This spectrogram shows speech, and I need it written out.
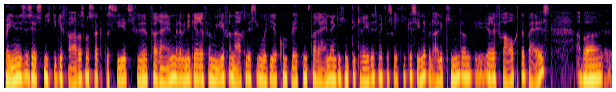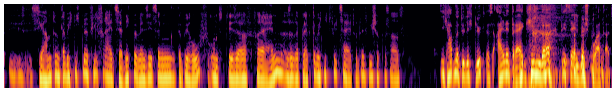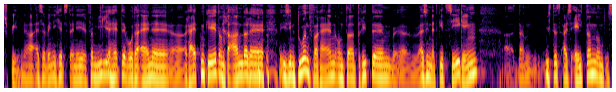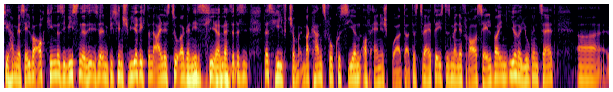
Bei Ihnen ist es jetzt nicht die Gefahr, dass man sagt, dass Sie jetzt für den Verein mehr oder weniger Ihre Familie vernachlässigen, weil die ja komplett im Verein eigentlich integriert ist, wenn ich das richtig gesehen habe, weil alle Kinder und Ihre Frau auch dabei ist. Aber äh, Sie haben dann, glaube ich, nicht mehr viel Freizeit, nicht mehr, wenn Sie jetzt sagen, der Beruf und dieser Verein, also da bleibt, glaube ich, nicht viel Zeit, oder? Wie schaut das aus? Ich habe natürlich Glück, dass alle drei Kinder dieselbe Sportart spielen. Ja. Also wenn ich jetzt eine Familie hätte, wo der eine äh, reiten geht und der andere ist im Turnverein und der dritte, äh, weiß ich nicht, geht segeln, dann ist das als Eltern und Sie haben ja selber auch Kinder, Sie wissen, es ist ein bisschen schwierig, dann alles zu organisieren. Also das ist, das hilft schon mal. Man kann es fokussieren auf eine Sportart. Das zweite ist, dass meine Frau selber in ihrer Jugendzeit äh,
